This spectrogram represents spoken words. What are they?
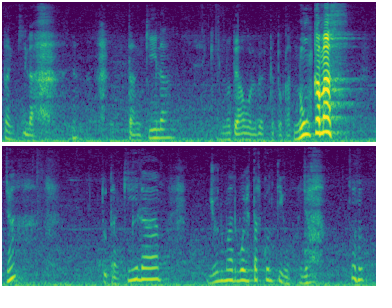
Tranquila. Tranquila. Que no te va a volver a tocar. ¡Nunca más! ¿Ya? Tú tranquila. Yo nomás voy a estar contigo. ¿Ya?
